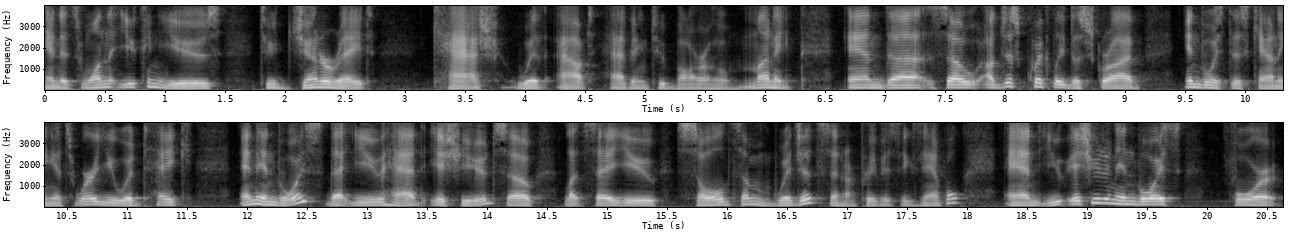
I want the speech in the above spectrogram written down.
and it's one that you can use to generate cash without having to borrow money. And uh, so, I'll just quickly describe invoice discounting. It's where you would take an invoice that you had issued. So let's say you sold some widgets in our previous example, and you issued an invoice for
